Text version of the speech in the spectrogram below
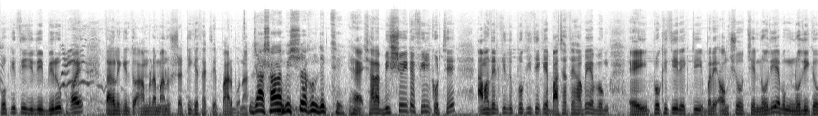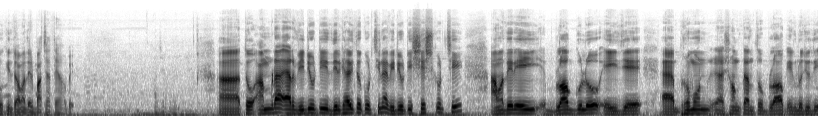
প্রকৃতি যদি বিরূপ হয় তাহলে কিন্তু আমরা মানুষরা টিকে থাকতে পারব না। যা সারা বিশ্ব এখন দেখছে হ্যাঁ সারা বিশ্ব এটা ফিল করছে। আমাদের কিন্তু প্রকৃতিকে বাঁচাতে হবে এবং এই প্রকৃতির একটি মানে অংশ হচ্ছে নদী এবং নদীকেও কিন্তু আমাদের বাঁচাতে হবে। তো আমরা আর ভিডিওটি দীর্ঘায়িত করছি না, ভিডিওটি শেষ করছি। আমাদের এই ব্লগগুলো, এই যে ভ্রমণ সংক্রান্ত ব্লগ, এগুলো যদি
